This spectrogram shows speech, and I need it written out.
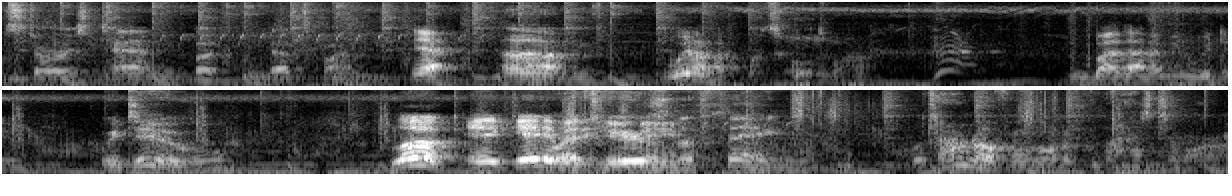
story's ten, but that's fine. Yeah, Um, we don't have school tomorrow. By that I mean we do. we do. Look, it gave But it to here's me. the thing. I don't know if I'm going to class tomorrow.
